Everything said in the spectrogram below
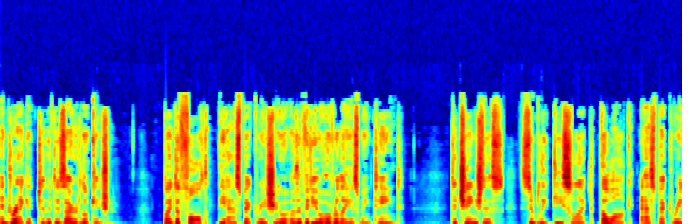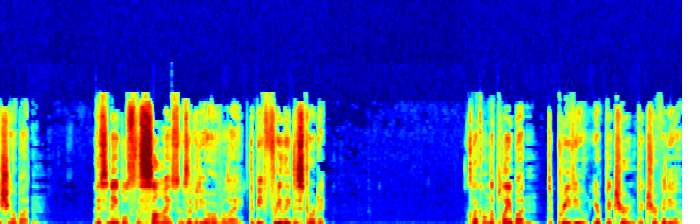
and drag it to the desired location. By default, the aspect ratio of the video overlay is maintained. To change this, simply deselect the Lock Aspect Ratio button. This enables the size of the video overlay to be freely distorted. Click on the play button to preview your picture-in-picture -picture video.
